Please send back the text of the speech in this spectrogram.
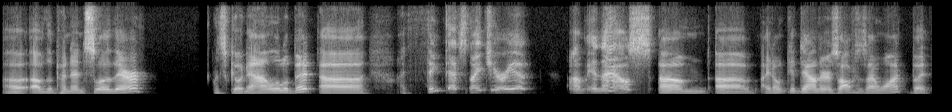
uh, of the peninsula there. Let's go down a little bit. Uh, I think that's Nigeria um, in the house. Um, uh, I don't get down there as often as I want, but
